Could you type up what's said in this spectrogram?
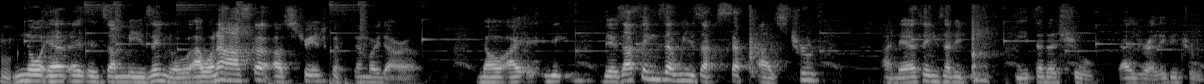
no, it, it- it's amazing. No, I want to ask a, a strange question by Daryl. Now, I there's are things that we accept as truth, and there are things that the data does show that is really the truth.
